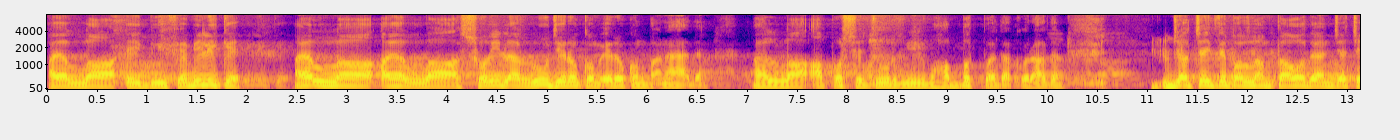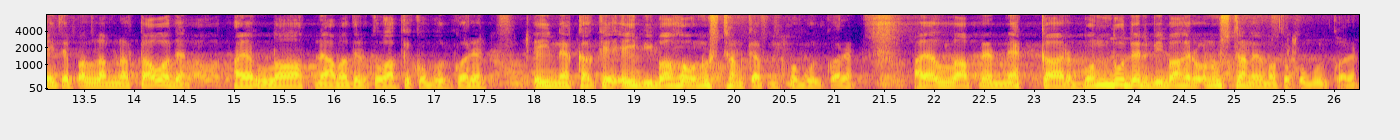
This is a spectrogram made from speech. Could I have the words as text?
আয় আল্লাহ, এই দুই ফ্যামিলিকে আয় আল্লাহ আয় আল্লাহ, শরীর আর রু যেরকম, এরকম বানায় দেন। আয় আল্লাহ আপসে জোর, মিল, মোহব্বত পয়দা করে দেন। যা চাইতে পারলাম তাও দেন, যা চাইতে পারলাম না তাও দেন। আল্লাহ আপনি আমাদের দোয়াকে কবুল করেন এই নেকাকে এই বিবাহ অনুষ্ঠানকে আপনি কবুল করেন আয় আল্লাহ আপনার নেককার বন্ধুদের বিবাহের অনুষ্ঠানের মতো কবুল করেন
